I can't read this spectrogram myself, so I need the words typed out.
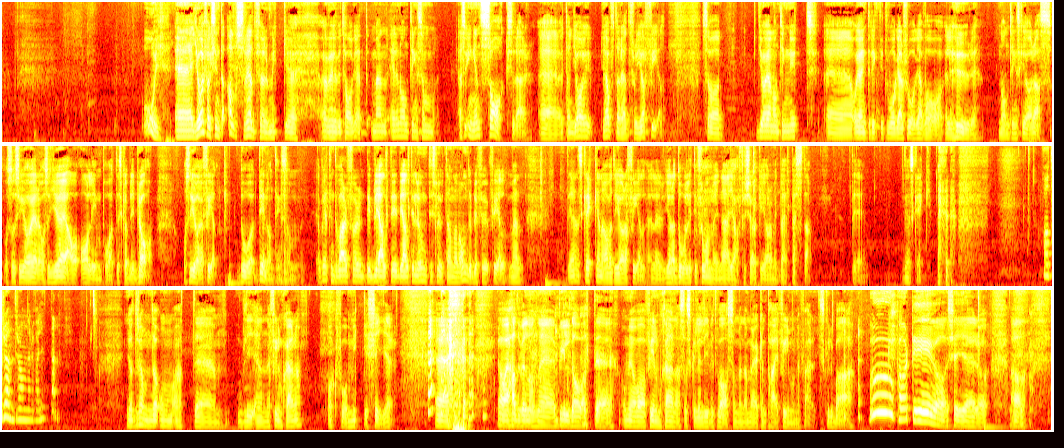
Oj, eh, jag är faktiskt inte alls rädd för mycket överhuvudtaget. Men är det någonting som, alltså ingen sak sådär. Eh, utan jag, jag är ofta rädd för att göra fel. Så gör jag någonting nytt eh, och jag inte riktigt vågar fråga vad eller hur någonting ska göras. Och så, så gör jag det och så gör jag all in på att det ska bli bra. Och så gör jag fel. Då, det är någonting som, jag vet inte varför. Det blir alltid, det är alltid lugnt i slutändan om det blir fel. Men det är en skräcken av att göra fel eller göra dåligt ifrån mig när jag försöker göra mitt bä- bästa. Det, det är en skräck. Vad drömde du om när du var liten? Jag drömde om att eh, bli en filmstjärna och få mycket tjejer. Eh, ja, jag hade väl någon eh, bild av att eh, om jag var filmstjärna så skulle livet vara som en American Pie-film ungefär. Det skulle bara Woo, party och tjejer och ja.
